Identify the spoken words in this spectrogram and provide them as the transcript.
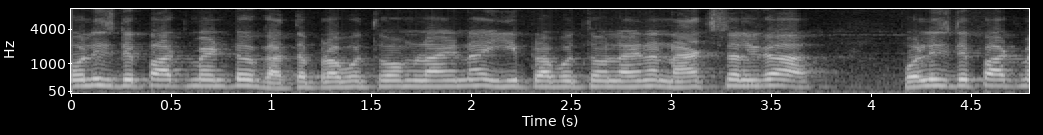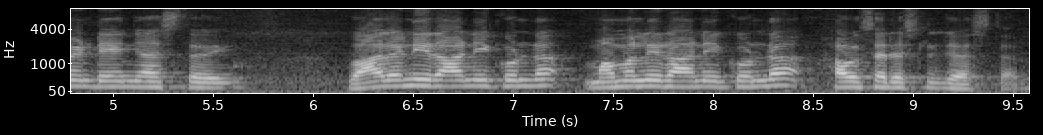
పోలీస్ డిపార్ట్మెంట్ గత ప్రభుత్వంలో అయినా ఈ ప్రభుత్వంలో అయినా న్యాచురల్గా పోలీస్ డిపార్ట్మెంట్ ఏం చేస్తుంది? వాళ్ళని రానియకుండా మమ్మల్ని రానియకుండా హౌస్ అరెస్ట్లు చేస్తారు.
